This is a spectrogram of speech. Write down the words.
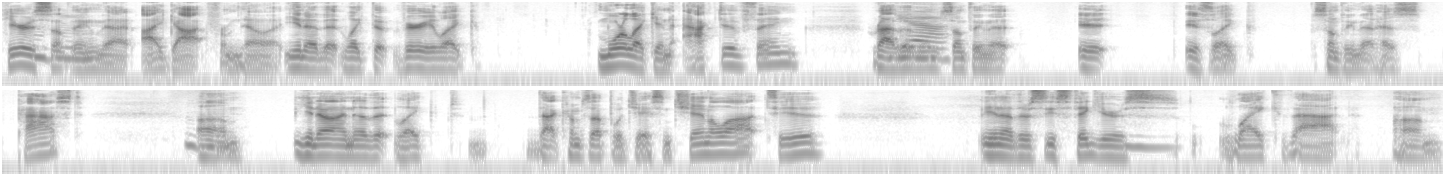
here's something that I got from Noah. You know, that like the very like more like an active thing rather Yeah. than something that it is like something that has passed. Um, you know, I know that like that comes up with Jason Chin a lot too. You know, there's these figures like that, um,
